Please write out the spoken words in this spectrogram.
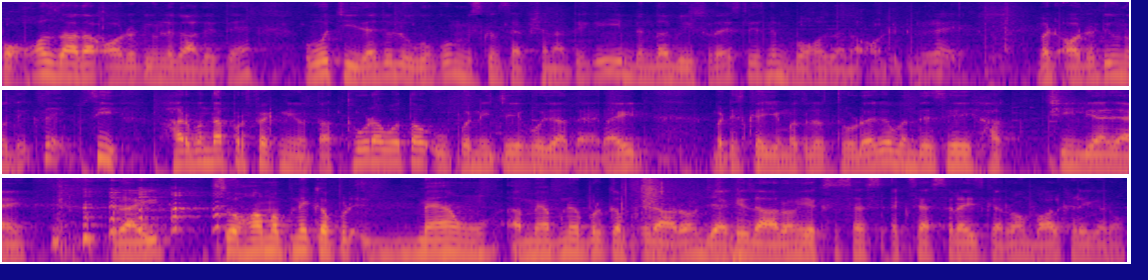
बहुत ज़्यादा ऑटो ट्यून लगा देते हैं वो चीज़ है जो लोगों को मिसकनसेप्शन आती है कि ये बंदा बेस हो रहा है इसलिए इसने बहुत ज़्यादा auto tune but auto tune होते सी हर बंदा परफेक्ट नहीं होता थोड़ा बहुत तो ऊपर नीचे हो जाता है राइट बट इसका ये मतलब थोड़ा है कि बंदे से हक छीन लिया जाए राइट सो हम अपने कपड़े मैं हूँ मैं अपने ऊपर कपड़े डाल रहा हूँ जैकेट डाल रहा हूँ एक्सरसाइज एक्सेसराइज कर रहा हूँ बाल खड़े कर रहा हूँ।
